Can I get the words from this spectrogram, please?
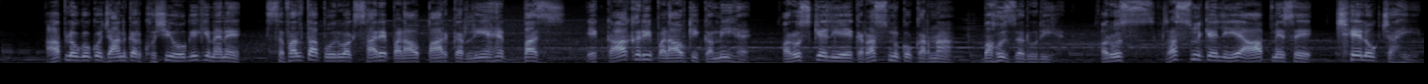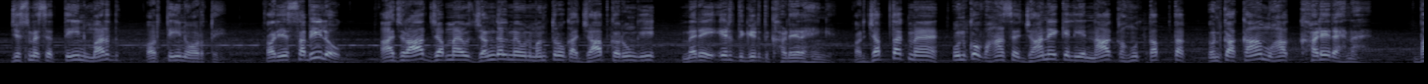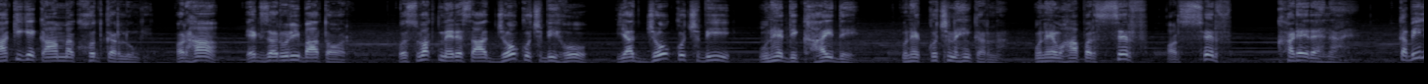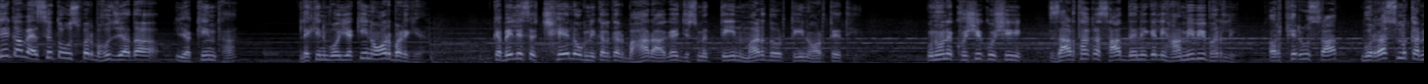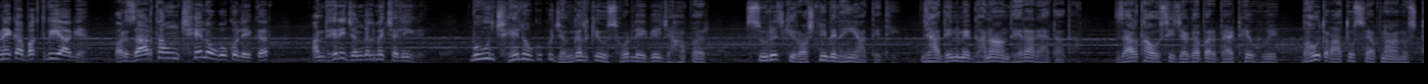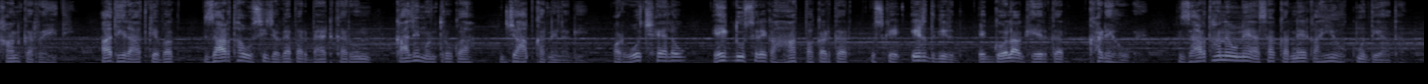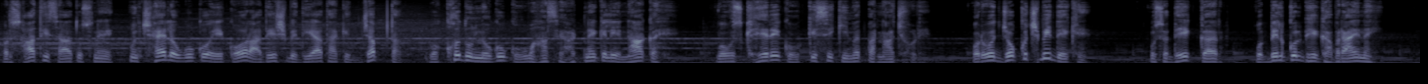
आप लोगों को जानकर खुशी होगी कि मैंने सफलतापूर्वक सारे पड़ाव पार कर लिए हैं। बस, एक आखिरी पड़ाव की कमी है और उसके लिए एक रस्म को करना बहुत ज़रूरी है। और उस रस्म के लिए आप में से छह लोग चाहिए, जिसमें से तीन मर्द और तीन औरतें। और ये सभी लोग, आज रात जब मैं उस जंगल में उन मंत्रों का जाप करूँगी, मेरे इर्द गिर्द खड़े रहेंगे। और जब तक मैं उनको वहाँ से जाने के लिए ना कहूँ, तब तक उनका काम वहाँ खड़े रहना है। बाकी के काम मैं खुद कर लूँगी। और हाँ एक ज़रूरी बात और। उस वक्त मेरे साथ जो कुछ भी हो, या जो कुछ भी उन्हें दिखाई दे, उन्हें कुछ नहीं करना। उन्हें वहाँ पर सिर्फ़ और सिर्फ़ खड़े रहना है। कबीले का वैसे तो उस पर बहुत ज़्यादा यकीन था, लेकिन वो यकीन और बढ़ गया। कबीले से छह लोग निकलकर बाहर आ गए, जिसमें तीन मर्द और तीन औरतें थी। उन्होंने खुशी खुशी जारथा का साथ देने के लिए हामी भी भर ली, और फिर उस रात वो रस्म करने का वक्त भी आ गया, और जारथा उन छह लोगों को लेकर अंधेरी जंगल में चली गई। वो उन छह लोगों को जंगल के उस ओर ले गई जहाँ पर सूरज की रोशनी भी नहीं आती थी, जहाँ दिन में घना अंधेरा रहता था। जारथा उसी जगह पर बैठे हुए बहुत रातों से अपना अनुष्ठान कर रही थी। आधी रात के वक्त जारथा उसी जगह पर बैठकर उन काले मंत्रों का जाप करने लगी और वो छह लोग एक दूसरे का हाथ पकड़कर उसके इर्द गिर्द एक गोला घेर कर खड़े हो गए। जारथा ने उन्हें ऐसा करने का ही हुक्म दिया था और साथ ही साथ उसने उन छह लोगों को एक और आदेश भी दिया था कि जब तक वो खुद उन लोगों को वहाँ से हटने के लिए ना कहे। वो उस घेरे को किसी कीमत पर ना छोड़े। और वो जो कुछ भी देखें, उसे देखकर वो बिल्कुल भी घबराए नहीं।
